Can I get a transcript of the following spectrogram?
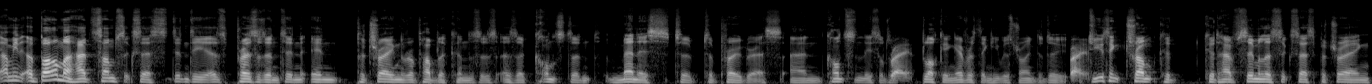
I mean, Obama had some success, didn't he, as president in, in portraying the Republicans as, as a constant menace to, to progress and constantly sort of right. blocking everything he was trying to do. Right. Do you think Trump could could have similar success portraying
